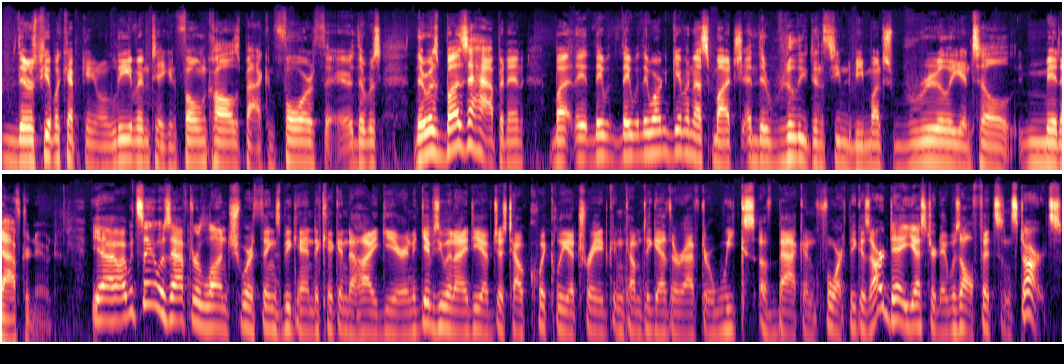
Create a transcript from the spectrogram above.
there was people kept you know leaving, taking phone calls back and forth. There, there was there was buzz happening, but they, they they they weren't giving us much, and there really didn't seem to be much really until mid afternoon. Yeah, I would say it was after lunch where things began to kick into high gear, and it gives you an idea of just how quickly a trade can come together after weeks of back and forth. Because our day yesterday was all fits and starts.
